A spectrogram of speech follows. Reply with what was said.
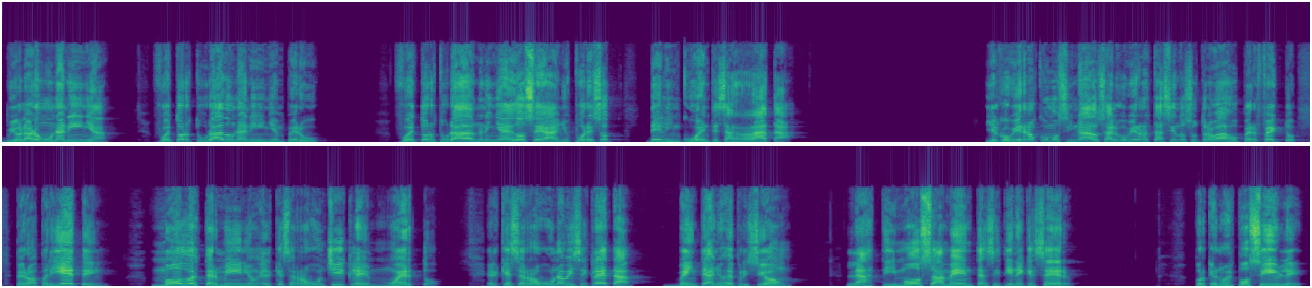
violaron una niña. Fue torturada una niña en Perú. Fue torturada una niña de 12 años por esos delincuentes, esa rata. Y el gobierno como si nada, o sea, el gobierno está haciendo su trabajo, perfecto, pero aprieten. Modo exterminio, el que se robó un chicle, muerto. El que se robó una bicicleta, 20 años de prisión. Lastimosamente así tiene que ser. Porque no es posible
